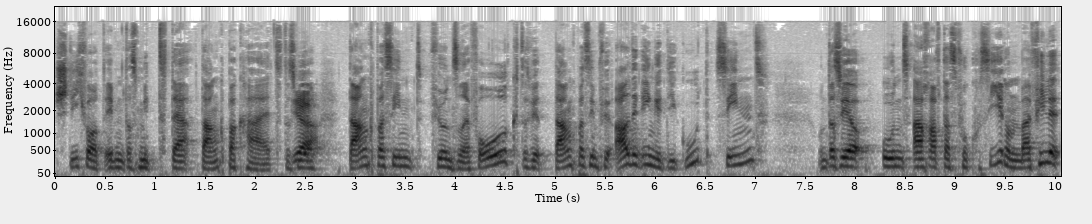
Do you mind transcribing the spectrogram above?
Stichwort, eben das mit der Dankbarkeit, dass ja. wir dankbar sind für unseren Erfolg, dass wir dankbar sind für all die Dinge, die gut sind und dass wir uns auch auf das fokussieren, weil viele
